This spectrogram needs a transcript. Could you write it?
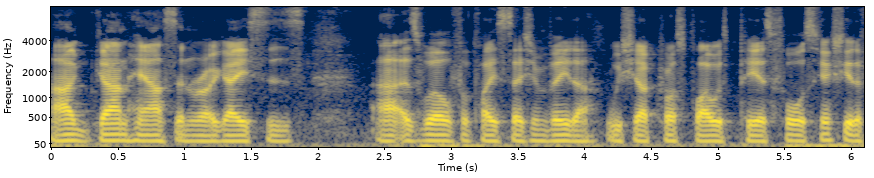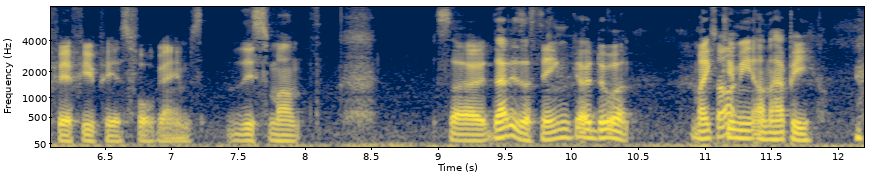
uh, Gunhouse and Rogue Aces. uh, as well for PlayStation Vita. which are cross play with PS4. So you actually get a fair few PS4 games this month. So that is a thing. Go do it. Make So- Timmy unhappy.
